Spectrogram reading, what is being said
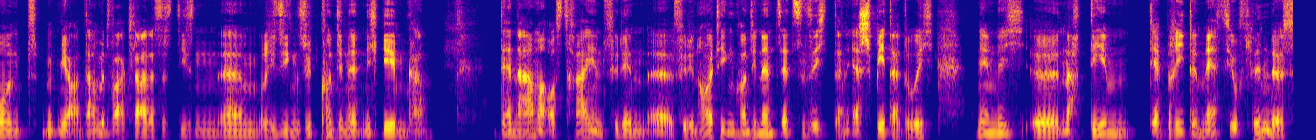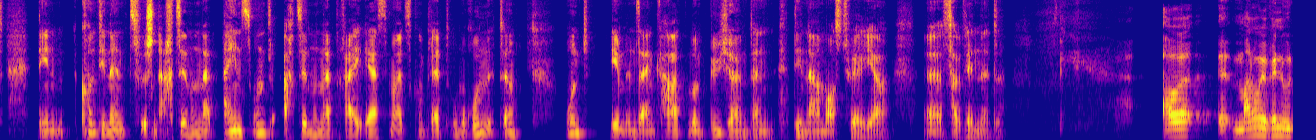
und ja, damit war klar, dass es diesen ähm, riesigen Südkontinent nicht geben kann. Der Name Australien für den, äh, für den heutigen Kontinent setzte sich dann erst später durch, nämlich äh, nachdem der Brite Matthew Flinders den Kontinent zwischen 1801 und 1803 erstmals komplett umrundete und eben in seinen Karten und Büchern dann den Namen Australia äh, verwendete. Aber äh, Manuel, wenn du,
